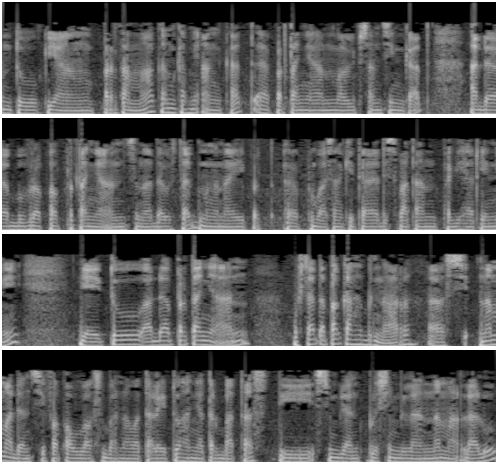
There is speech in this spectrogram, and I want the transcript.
Untuk yang pertama akan kami angkat eh, pertanyaan melalui pesan singkat. Ada beberapa pertanyaan senada Ustadz mengenai per, eh, pembahasan kita di kesempatan pagi hari ini yaitu ada pertanyaan Ustadz apakah benar uh, nama dan sifat Allah Subhanahu wa taala itu hanya terbatas di 99 nama? Lalu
